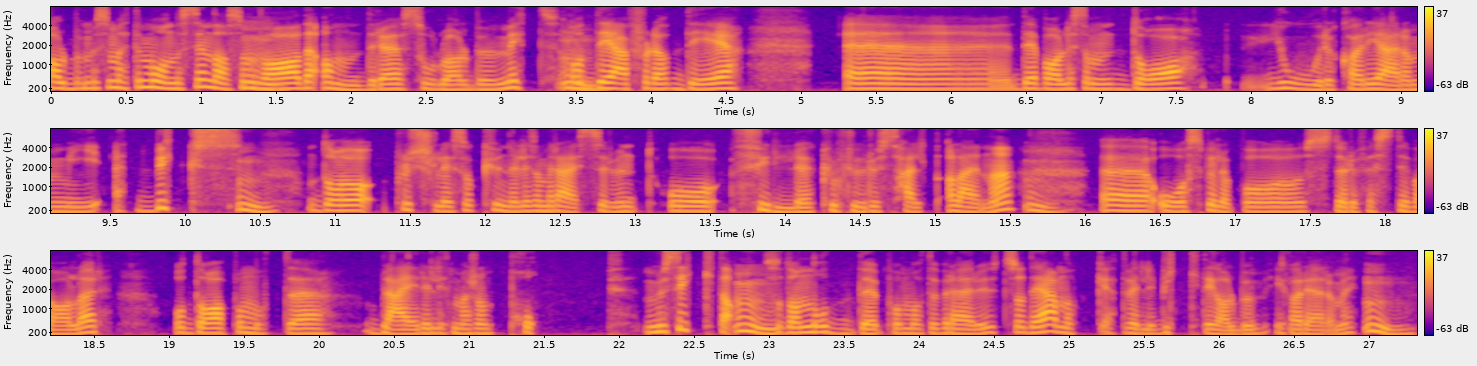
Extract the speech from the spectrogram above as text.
albumet som heter Månesin, da, som var det andre soloalbumet mitt. Og det er fordi at det eh, Det var liksom Da gjorde karrieren min et byks. Da plutselig så kunne jeg liksom reise rundt og fylle kulturhus helt alene. eh, og spille på større festivaler. Og da på en måte blei det litt mer sånn popmusikk, da. Så da nådde det på en måte bredere ut. Så det er nok et veldig viktig album i karrieren min. Mm.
